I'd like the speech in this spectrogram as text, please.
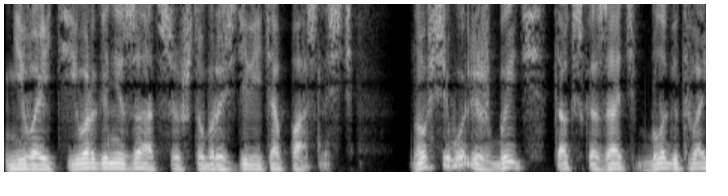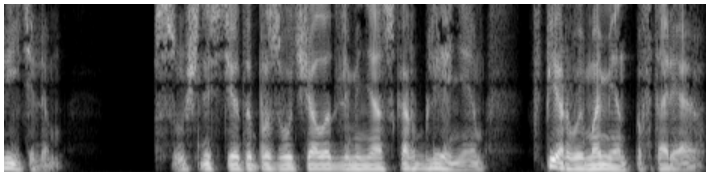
не войти в организацию, чтобы разделить опасность, но всего лишь быть, так сказать, благотворителем. В сущности, это прозвучало для меня оскорблением, в первый момент, повторяю.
